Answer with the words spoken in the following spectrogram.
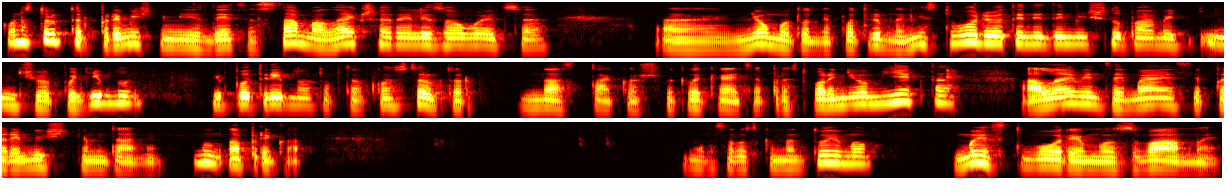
Конструктор переміщення, мені здається, саме легше реалізовується. В ньому тут не потрібно ні створювати нединамічну пам'ять, і нічого подібного не потрібно. Тобто конструктор у нас також викликається при створенні об'єкта, але він займається переміщенням даних. Ну, Наприклад, зараз розкоментуємо. Ми створюємо з вами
